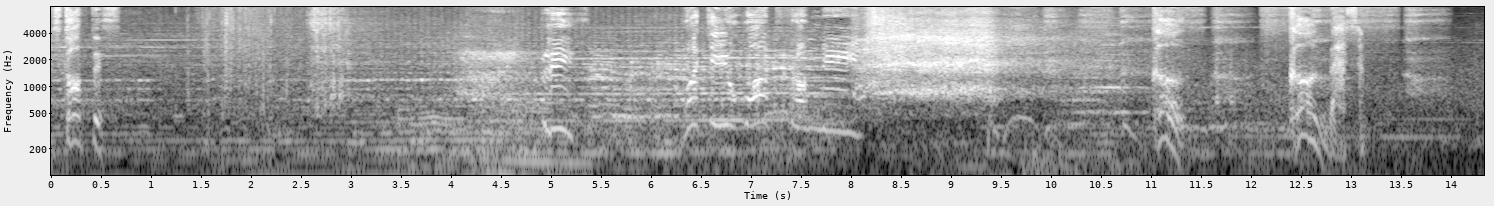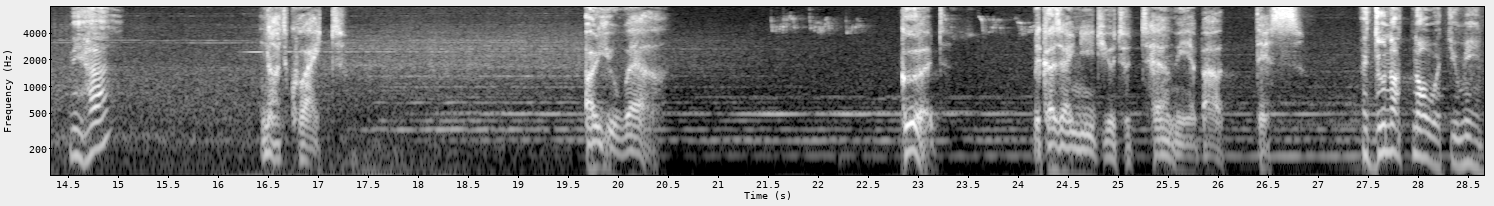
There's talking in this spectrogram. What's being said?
Stop this! Please! What do you want from me? Calm. Calm. Nehal? Not quite. Are you well? Good. Because I need you to tell me about this. I do not know what you mean.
